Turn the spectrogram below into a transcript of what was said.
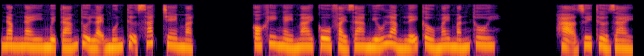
Năm nay 18 tuổi lại muốn tự sát che mặt. Có khi ngày mai cô phải ra miếu làm lễ cầu may mắn thôi. Hạ Duy thở dài,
